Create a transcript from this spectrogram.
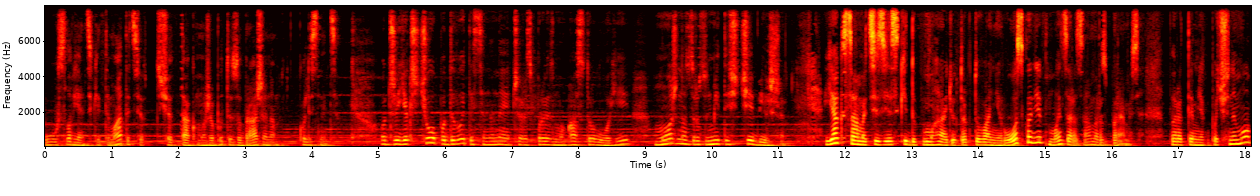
у слов'янській тематиці, що так може бути зображена колісниця. Отже, якщо подивитися на неї через призму астрології, можна зрозуміти ще більше. Як саме ці зв'язки допомагають у трактуванні розкладів, ми зараз з вами розберемося. Перед тим як почнемо,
